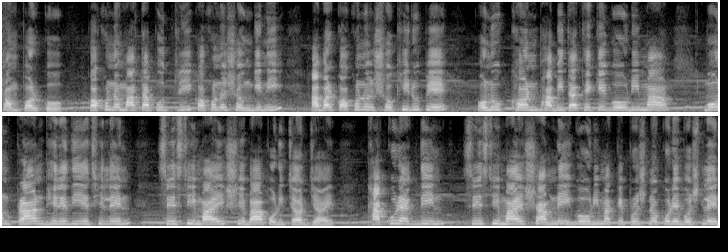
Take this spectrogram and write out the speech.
সম্পর্ক। কখনো মাতা পুত্রী কখনো সঙ্গিনী, আবার কখনো সখী রূপে অনুক্ষণ ভাবিতা থেকে গৌরী মা মন প্রাণ ঢেলে দিয়েছিলেন শ্রী মায়ের সেবা পরিচর্যায়। ঠাকুর একদিন শ্রী মায়ের সামনেই গৌরীমাকে প্রশ্ন করে বসলেন,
